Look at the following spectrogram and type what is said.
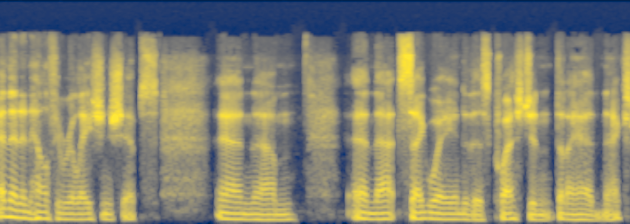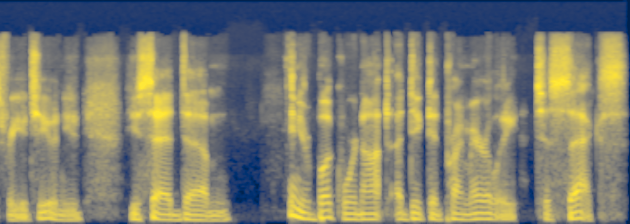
and then in healthy relationships and um, and that segue into this question that I had next for you too. And you you said um, in your book we're not addicted primarily to sex,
